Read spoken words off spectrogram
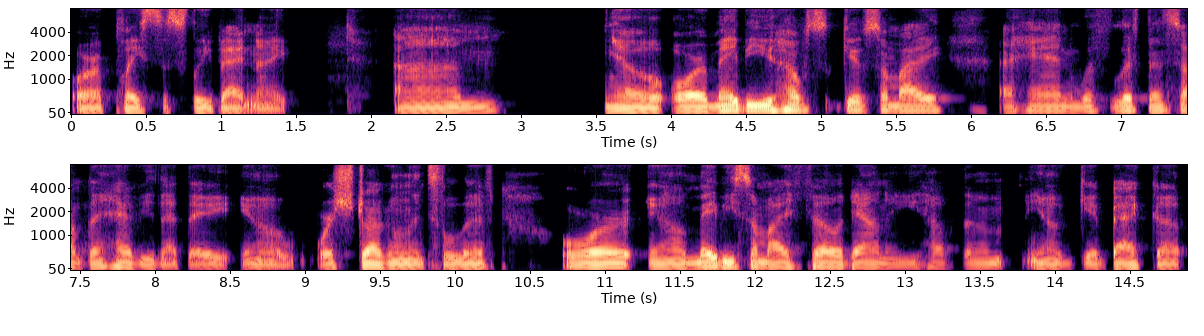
or a place to sleep at night. Um you know or maybe you help give somebody a hand with lifting something heavy that they you know were struggling to lift. Or you know maybe somebody fell down and you help them you know get back up.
